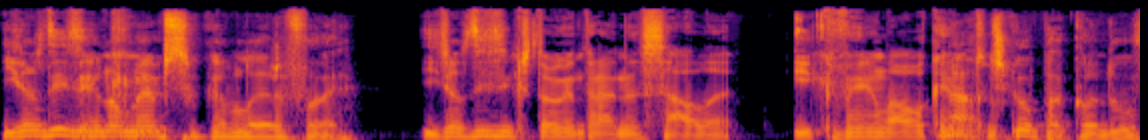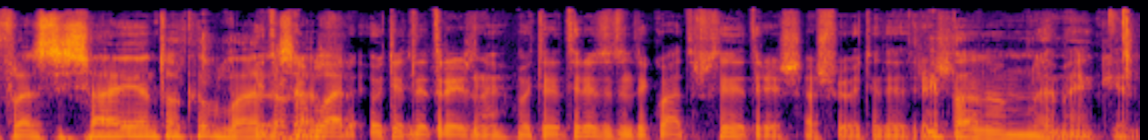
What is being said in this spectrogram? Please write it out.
E eles dizem Eu não que, me lembro se o cabeleiro foi. E eles dizem que estão a entrar na sala e que vem lá ao Não, canto. desculpa, quando o Francis sai, entra o cabeleiro. Entra o certo? cabeleiro. 83, né? 83, 84, 83, acho que foi 83. Epá, não me lembro em que foi.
